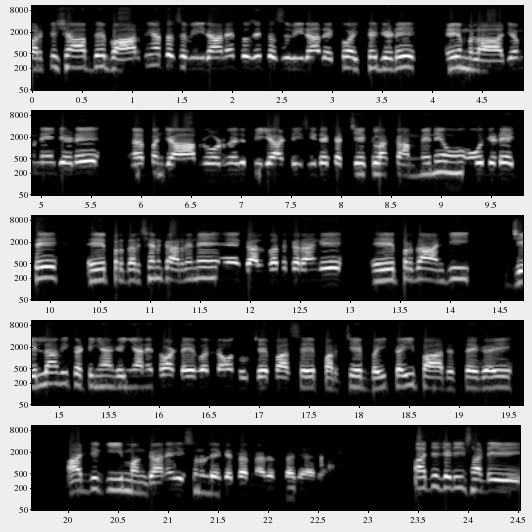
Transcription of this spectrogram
ਵਰਕਸ਼ਾਪ ਦੇ ਬਾਹਰ ਦੀਆਂ ਤਸਵੀਰਾਂ ਨੇ। ਤੁਸੀਂ ਤਸਵੀਰਾਂ ਦੇਖੋ, ਇੱਥੇ ਜਿਹੜੇ ਇਹ ਮੁਲਾਜ਼ਮ ਨੇ, ਜਿਹੜੇ ਪੰਜਾਬ ਰੋਡਵੇਜ਼ ਪੀਆਰਟੀਸੀ ਦੇ ਕੱਚੇ ਕਲਾ- ਕਾਮੇ ਨੇ। ਉਹ ਉਹ ਜਿਹੜੇ ਇੱਥੇ, ਇਹ ਪ੍ਰਦਰਸ਼ਨ ਕਰ ਰਹੇ ਨੇ ਗੱਲਬਾਤ ਕਰਾਂਗੇ। ਇਹ ਪ੍ਰਧਾਨ ਜੀ, ਜੇਲਾਂ ਵੀ ਕੱਟੀਆਂ ਗਈਆਂ ਨੇ ਤੁਹਾਡੇ ਵੱਲੋਂ, ਦੂਜੇ ਪਾਸੇ ਪਰਚੇ ਬਈ ਕਈ ਪਾ ਦਿੱਤੇ ਗਏ। ਅੱਜ ਕੀ ਮੰਗਾਂ ਨੇ ਇਸ ਨੂੰ ਲੈ ਕੇ ਧਰਨਾ ਦਿੱਤਾ ਜਾ ਰਿਹਾ? ਅੱਜ ਜਿਹੜੀ ਸਾਡੀ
